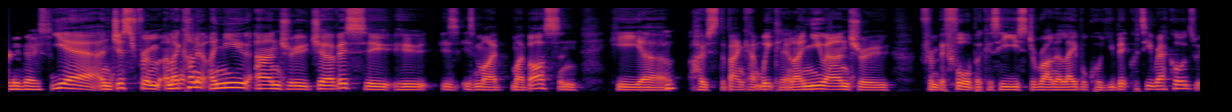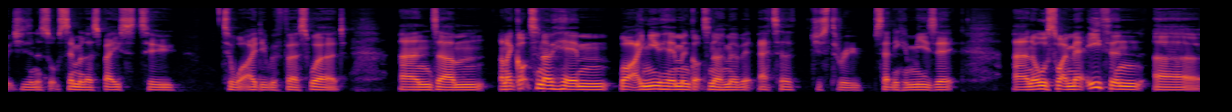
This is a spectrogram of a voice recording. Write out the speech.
early days. yeah, and just from and I kind of I knew Andrew Jervis, who who is is my my boss, and he uh, hosts the Bandcamp Weekly, and I knew Andrew from before because he used to run a label called Ubiquity Records, which is in a sort of similar space to to what I do with First Word, and um and I got to know him. Well, I knew him and got to know him a bit better just through sending him music, and also I met Ethan, uh,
